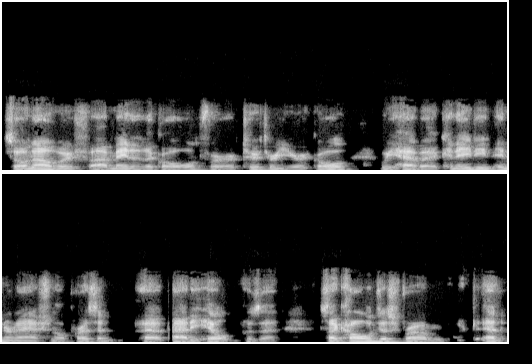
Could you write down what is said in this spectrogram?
so now we've uh, made it a goal for a two or three year goal. We have a Canadian international president, uh, Patti Hill, who's a psychologist from Ed,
